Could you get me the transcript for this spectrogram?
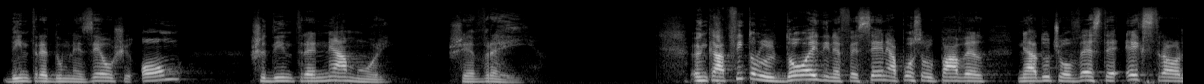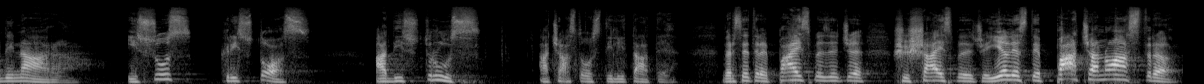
dintre Dumnezeu și om și dintre neamuri și evrei. În capitolul 2 din Efeseni, Apostolul Pavel ne aduce o veste extraordinară. Iisus Hristos a distrus această ostilitate. Versetele 14 și 16. El este pacea noastră,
